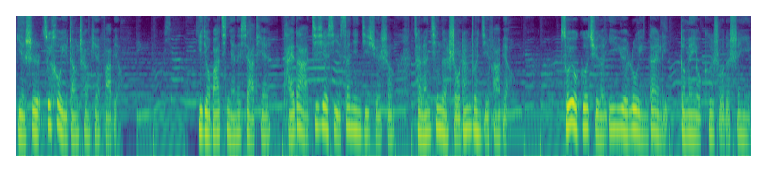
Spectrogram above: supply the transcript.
也是最后一张唱片发表。一九八七年的夏天，台大机械系三年级学生蔡澜清的首张专辑发表，所有歌曲的音乐录影带里都没有歌手的身影，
